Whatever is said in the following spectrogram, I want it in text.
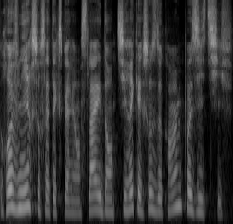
revenir sur cette expérience-là et d'en tirer quelque chose de quand même positif.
